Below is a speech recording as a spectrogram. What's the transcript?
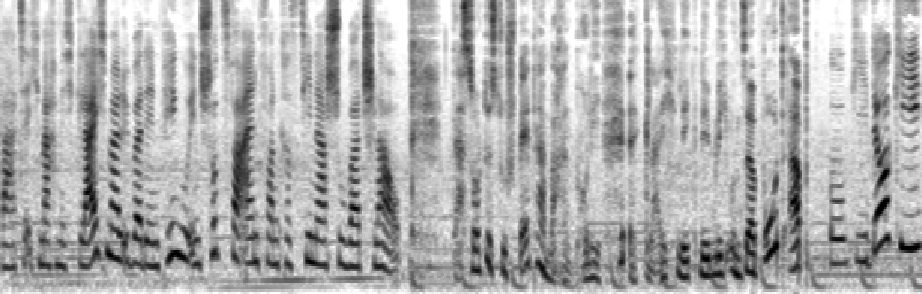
Warte, ich mache mich gleich mal über den Pinguinschutzverein von Christina Schubert schlau. Das solltest du später machen, Polly. Äh, gleich legt nämlich unser Boot ab. Okidoki.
